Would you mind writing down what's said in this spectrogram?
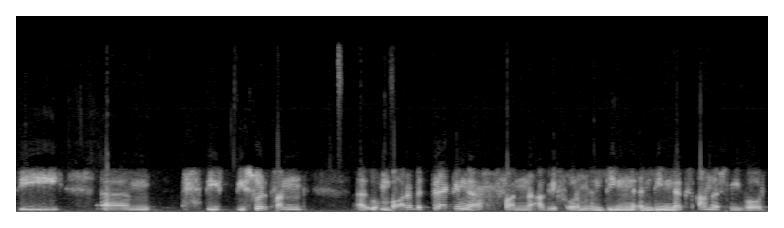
die ehm um, die die soort van uh, openbare betrekkinge van Agriforum indien indien niks anders nie word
